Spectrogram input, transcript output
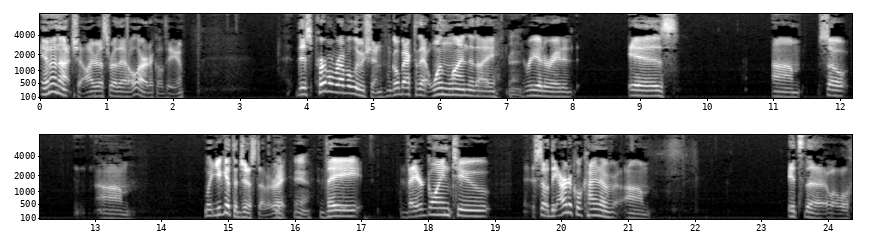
in a nutshell, I just read that whole article to you. This purple revolution, I'll go back to that one line that I Right. reiterated, is um so um well you get the gist of it, right? Yeah. They they're going to so the article kind of um it's the well, well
